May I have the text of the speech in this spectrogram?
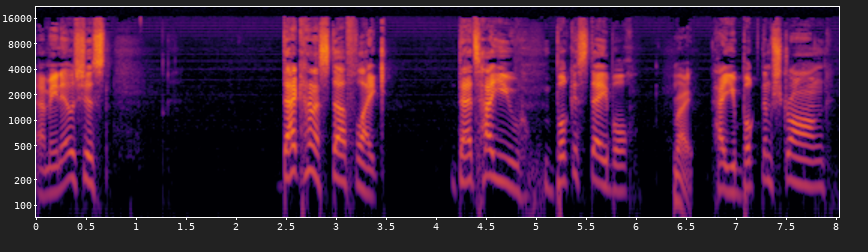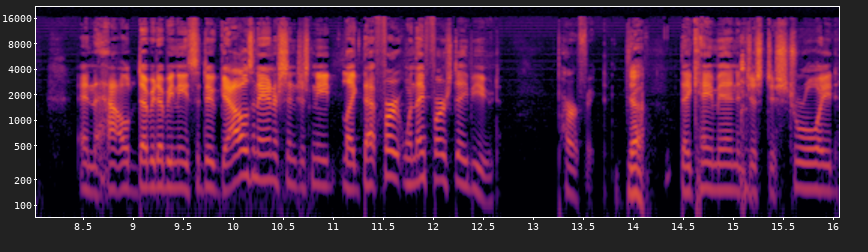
I mean, it was just that kind of stuff. Like that's how you book a stable, Right. how you book them strong, and how WWE needs to do. Gallows and Anderson just need like that first when they first debuted. Perfect. Yeah. They came in and just destroyed.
